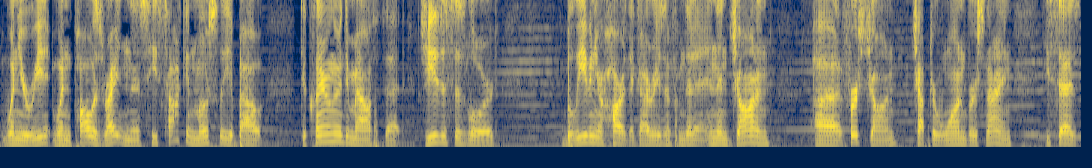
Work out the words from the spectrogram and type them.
when you're reading, when Paul was writing this, he's talking mostly about declaring with your mouth that Jesus is Lord, believe in your heart that God raised him from the dead, and then John uh, 1 John chapter 1 verse 9, he says,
